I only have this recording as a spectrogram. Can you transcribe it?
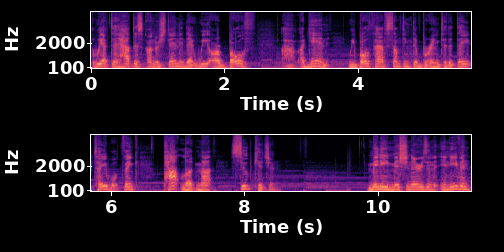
we have to have this understanding that we are both, uh, again, we both have something to bring to the ta- table. Think potluck, not soup kitchen. Many missionaries and, and even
